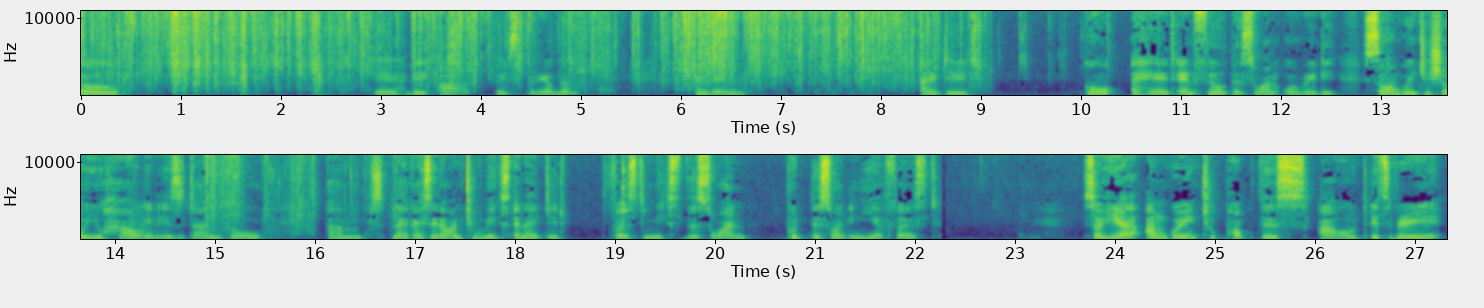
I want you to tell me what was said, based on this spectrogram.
so here they are. There's three of them. And then I did go ahead and fill this one already. So I'm going to show you how it is done though. Um like I said I want to mix and I did first mix this one put this one in here first. So here I'm going to pop this out. It's very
